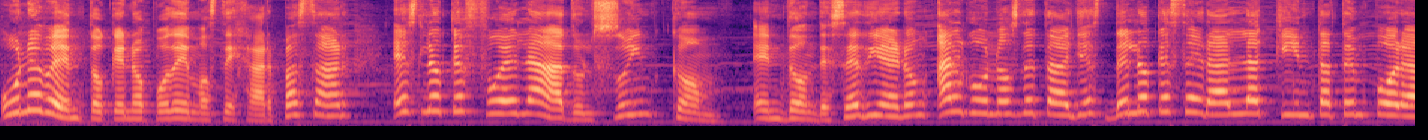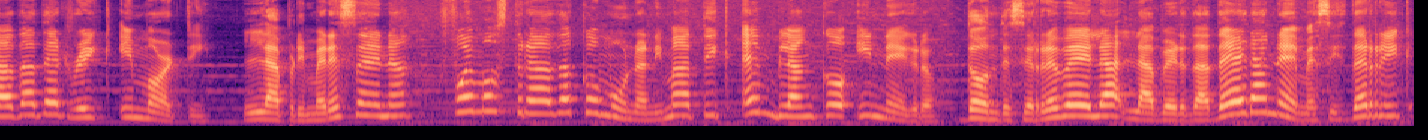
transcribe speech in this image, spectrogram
Un evento que no podemos dejar pasar es lo que fue la Adult Swim Com, en donde se dieron algunos detalles de lo que será la quinta temporada de Rick y Morty. La primera escena fue mostrada como un animatic en blanco y negro, donde se revela la verdadera némesis de Rick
